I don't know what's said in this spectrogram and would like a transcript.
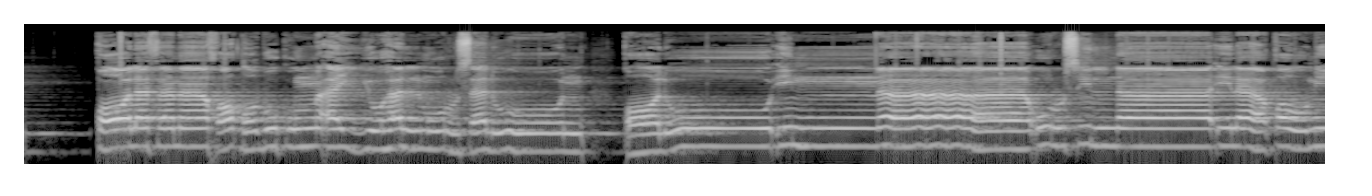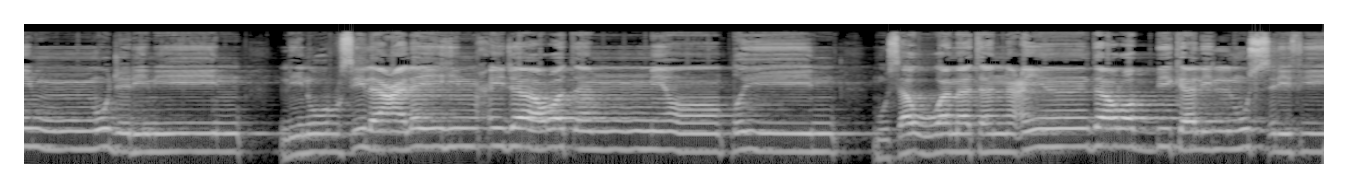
قال فما خطبكم أيها المرسلون قالوا إنا أرسلنا إلى قوم مجرمين لنرسل عليهم حجارة من طين مسومة عند ربك للمسرفين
